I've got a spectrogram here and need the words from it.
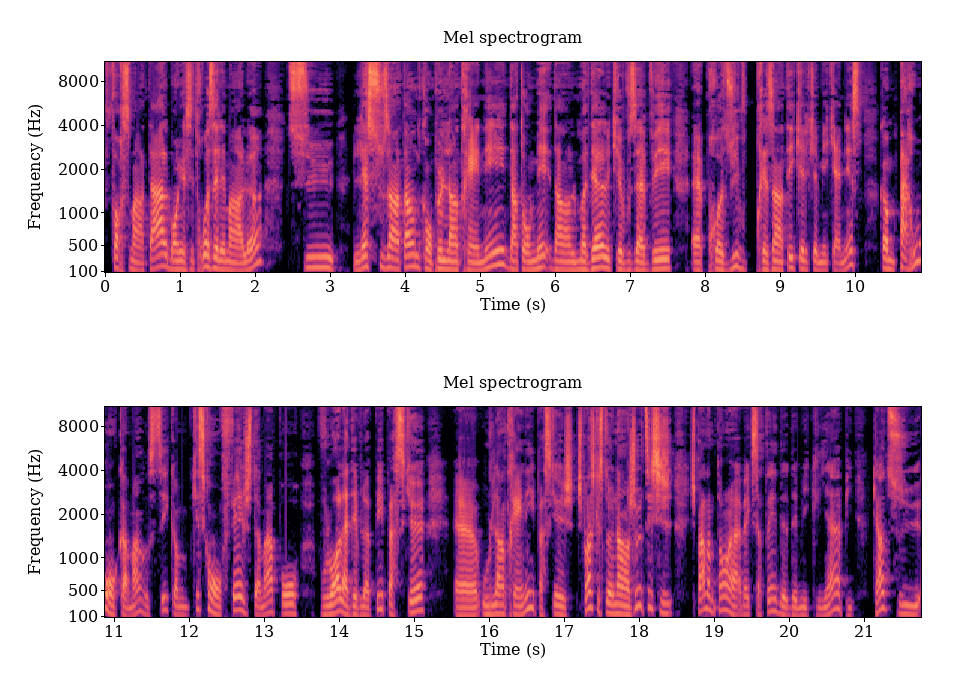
force mentale, bon, il y a ces trois éléments-là. Tu laisses sous-entendre qu'on peut l'entraîner. Dans ton dans le modèle que vous avez produit, vous présentez quelques mécanismes. Comme par où on commence, tu sais, comme qu'est-ce qu'on fait justement pour vouloir la développer parce que euh, ou l'entraîner? Parce que je, pense que c'est un enjeu. Tu sais, si je, parle en même temps avec certains de, mes clients, puis quand tu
